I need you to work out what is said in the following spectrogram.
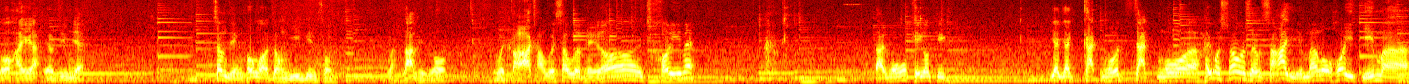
我係啊，又點啫？心情好我當耳邊風，喂，拉起個，咪打球佢收個皮咯，吹咩？但係我屋企嗰件日日吉我窒我啊，喺我手上撒鹽啊，我可以點啊？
